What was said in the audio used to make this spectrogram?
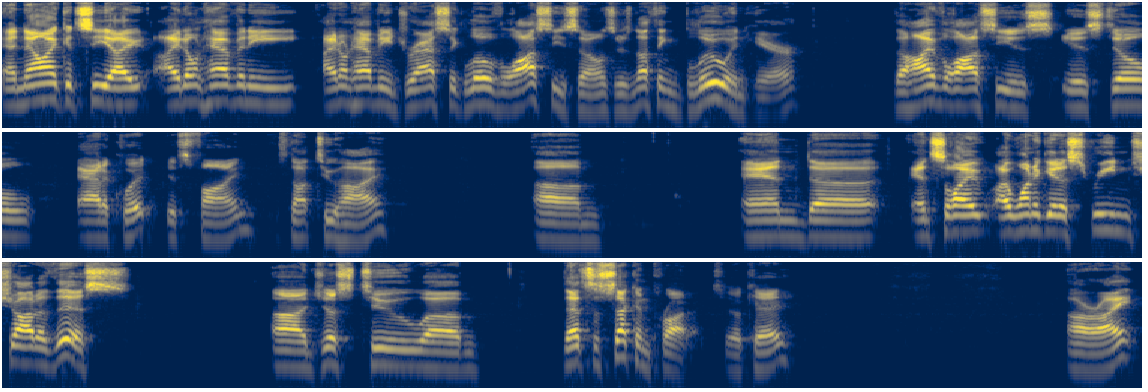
and now I can see I, I don't have any I don't have any drastic low velocity zones. There's nothing blue in here. The high velocity is is still adequate. It's fine. It's not too high. Um, and uh, and so I, I want to get a screenshot of this uh, just to um, that's the second product. Okay. All right.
